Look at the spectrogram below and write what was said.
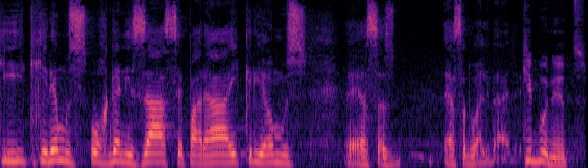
que, que queremos organizar, separar e criamos essas, essa dualidade. Que bonito.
